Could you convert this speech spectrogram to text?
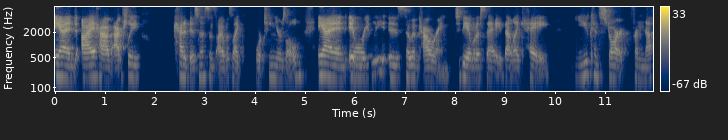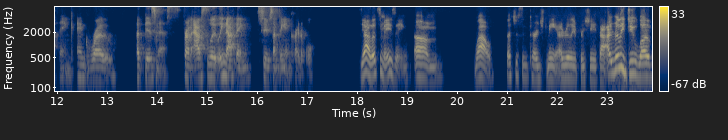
And I have actually had a business since I was like 14 years old. And it really is so empowering to be able to say that, like, hey, you can start from nothing and grow a business from absolutely nothing to something incredible. Yeah, that's amazing. Um, wow, that just encouraged me. I really appreciate that. I really do love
